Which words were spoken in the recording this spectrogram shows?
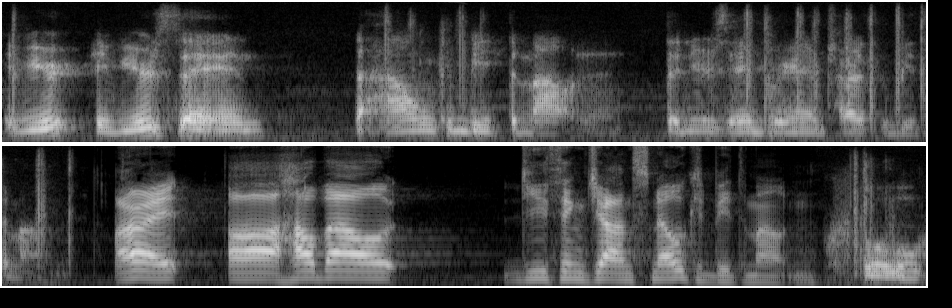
If you're if you're saying the Hound can beat the Mountain, then you're saying Brienne of Tarth can beat the Mountain. All right. Uh, how about? Do you think Jon Snow could beat the Mountain? Ooh.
